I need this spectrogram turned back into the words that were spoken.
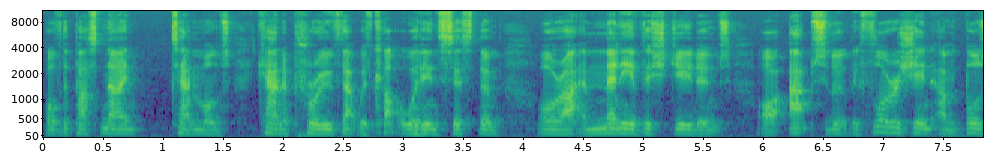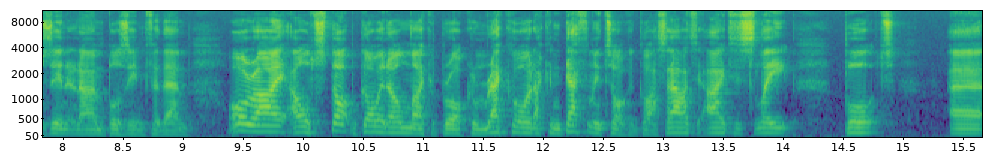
over the past nine, 10 months of prove that we've got a winning system, all right? And many of the students are absolutely flourishing and buzzing, and I'm buzzing for them. All right, I'll stop going on like a broken record. I can definitely talk a glass eye to sleep, but uh,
